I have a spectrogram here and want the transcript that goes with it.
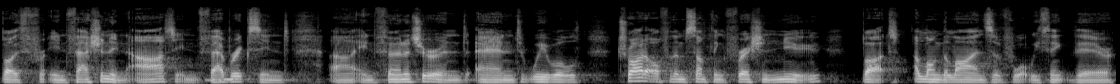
both in fashion, in art, in fabrics, in uh, in furniture, and and we will try to offer them something fresh and new, but along the lines of what we think their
